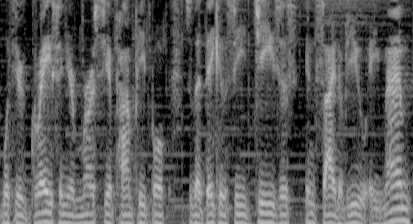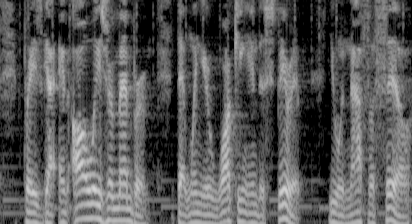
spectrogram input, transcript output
with your grace and your mercy upon people so that they can see Jesus inside of you. Amen. Praise God. And always remember that when you're walking in the Spirit, you will not fulfill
